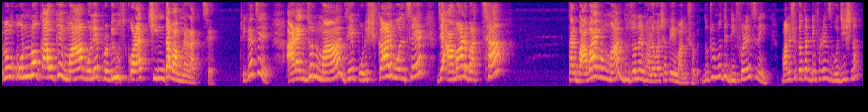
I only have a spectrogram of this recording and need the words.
এবং অন্য কাউকে মা বলে প্রডিউস করার চিন্তা ভাবনা রাখছে। ঠিক আছে? আর একজন মা যে পরিষ্কার বলছে যে, আমার বাচ্চা, তার বাবা এবং মা দুজনের ভালোবাসা পেয়ে মানুষ হবে। দুটোর মধ্যে ডিফারেন্স নেই। মানসিকতার ডিফারেন্স বুঝিস না।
